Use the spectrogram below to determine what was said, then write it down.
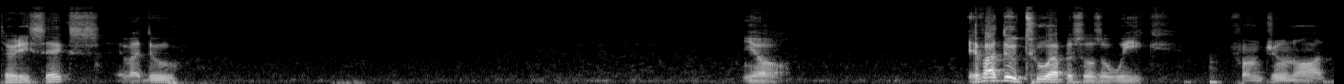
Thirty-six. If I do Yo, if I do two episodes a week from June on,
